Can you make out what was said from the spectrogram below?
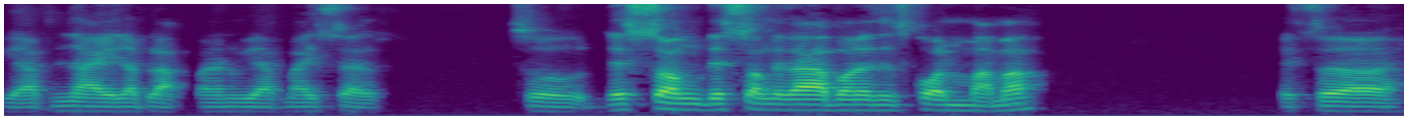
We have Nailah Blackman. We have myself. So this song, this song that I have on it is called Mama. It's a,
